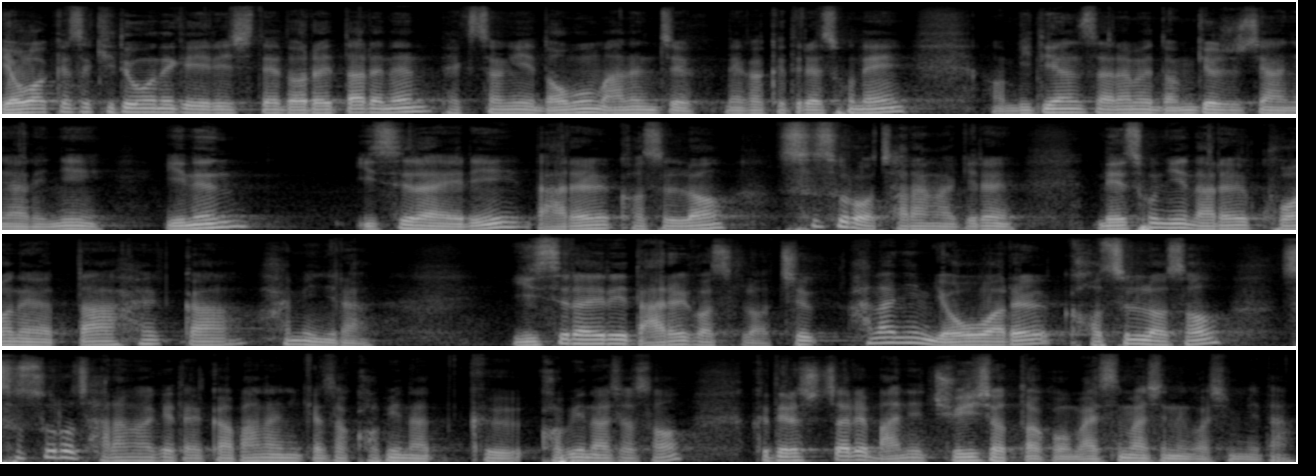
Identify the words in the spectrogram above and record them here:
여호와께서 기드온에게 이르시되 너를 따르는 백성이 너무 많은즉 내가 그들의 손에 어, 미디안 사람을 넘겨주지 아니하리니 이는 이스라엘이 나를 거슬러 스스로 자랑하기를 내 손이 나를 구원하였다 할까 함이니라. 이스라엘이 나를 거슬러 즉 하나님 여호와를 거슬러서 스스로 자랑하게 될까 봐 하나님께서 겁이 나 그 겁이 나셔서 그들의 숫자를 많이 줄이셨다고 말씀하시는 것입니다.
